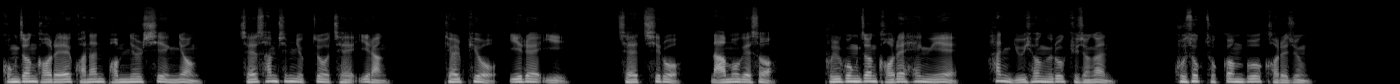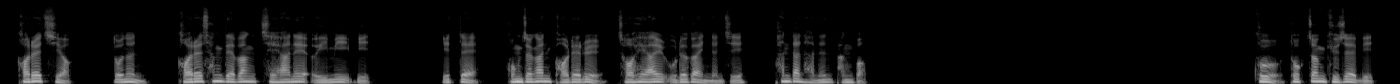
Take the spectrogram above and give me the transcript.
공정거래에 관한 법률 시행령. 제36조 제1항. 별표 1의 2 제7호 남목에서 불공정 거래 행위의 한 유형으로 규정한 구속 조건부 거래 중 거래 지역 또는 거래 상대방 제한의 의미 및 이때 공정한 거래를 저해할 우려가 있는지 판단하는 방법. 9. 독점 규제 및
